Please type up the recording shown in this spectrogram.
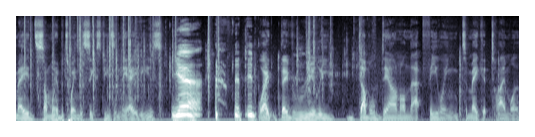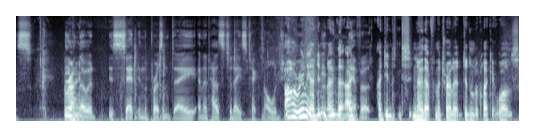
made somewhere between the '60s and the '80s. yeah. It, it Like they've really doubled down on that feeling to make it timeless. Even Right. though it is set in the present day and it has today's technology. Oh, really? I didn't know that. Never, I I didn't know that from the trailer. It didn't look like it was.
